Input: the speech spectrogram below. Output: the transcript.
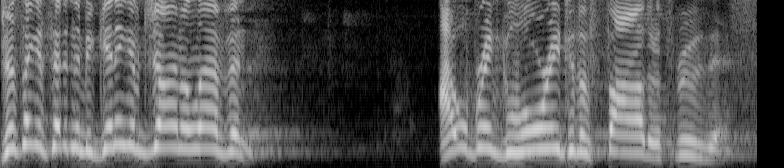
just like it said in the beginning of John 11, I will bring glory to the Father through this.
